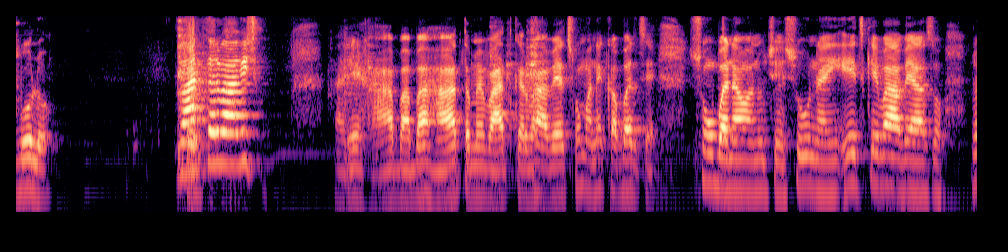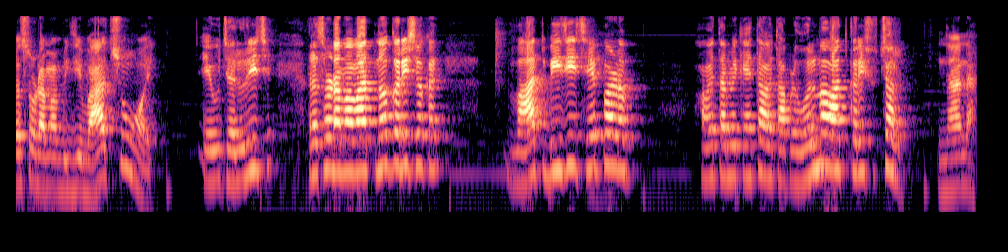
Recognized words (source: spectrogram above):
બોલો. વાત કરવા આવી છું. અરે હા બાબા હા તમે વાત કરવા આવ્યા છો મને ખબર છે. શું બનાવવાનું છે શું નહીં એ જ કહેવા આવ્યા હશો. રસોડામાં બીજી વાત શું હોય? એવું જરૂરી છે. રસોડામાં વાત ન કરી શકાય. વાત બીજી છે પણ હવે તમે કહેતા હોય તો આપણે હોલમાં વાત કરીશું. ચાલો. ના ના.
